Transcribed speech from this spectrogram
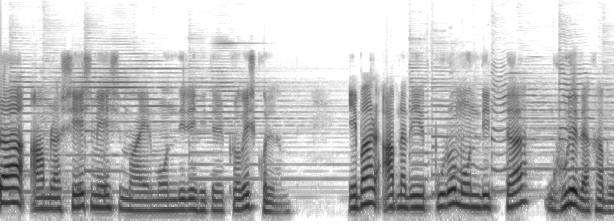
বন্ধুরা, আমরা শেষমেশ মায়ের মন্দিরের ভিতরে প্রবেশ করলাম। এবার আপনাদের পুরো মন্দিরটা ঘুরে দেখাবো।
